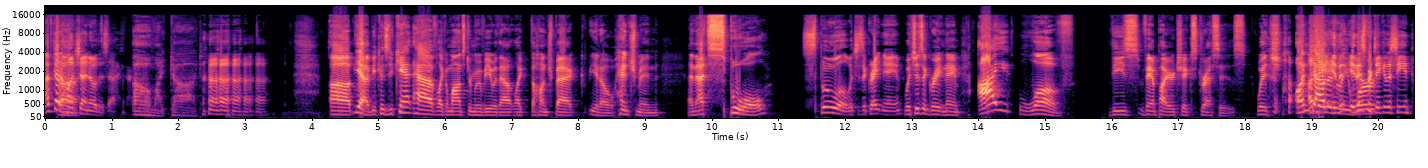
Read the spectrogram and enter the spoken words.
I've got a Uh, hunch I know this actor. oh my god. Uh yeah, because you can't have like a monster movie without like the hunchback, you know, henchman, and that's Spool. Spool, which is a great name. which is a great name. I love these vampire chicks' dresses, which I'll tell you, undoubtedly in, the- in this particular scene,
